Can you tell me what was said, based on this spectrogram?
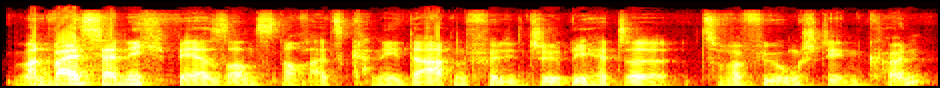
man weiß ja nicht, wer sonst noch als Kandidaten für die Jury hätte zur Verfügung stehen können.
